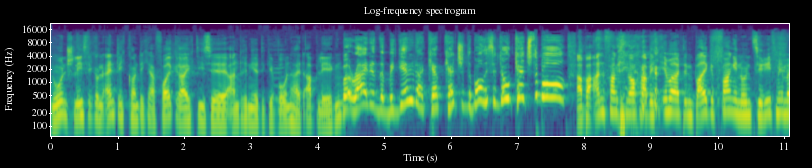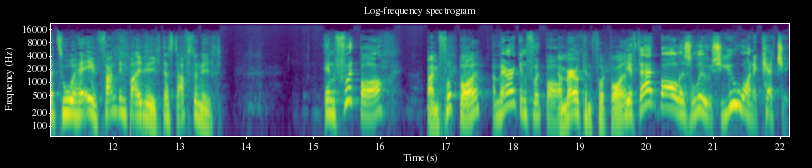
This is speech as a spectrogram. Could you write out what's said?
Nun, schließlich und endlich konnte ich erfolgreich diese antrainierte Gewohnheit ablegen. But right at the beginning I kept catching the ball. They said, "Don't catch the ball." Aber anfangs noch habe ich immer den Ball gefangen und sie riefen immer zu, hey, fang den Ball nicht, das darfst du nicht. In football, Beim Football, American football, American Football, if that ball is loose, you want to catch it.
